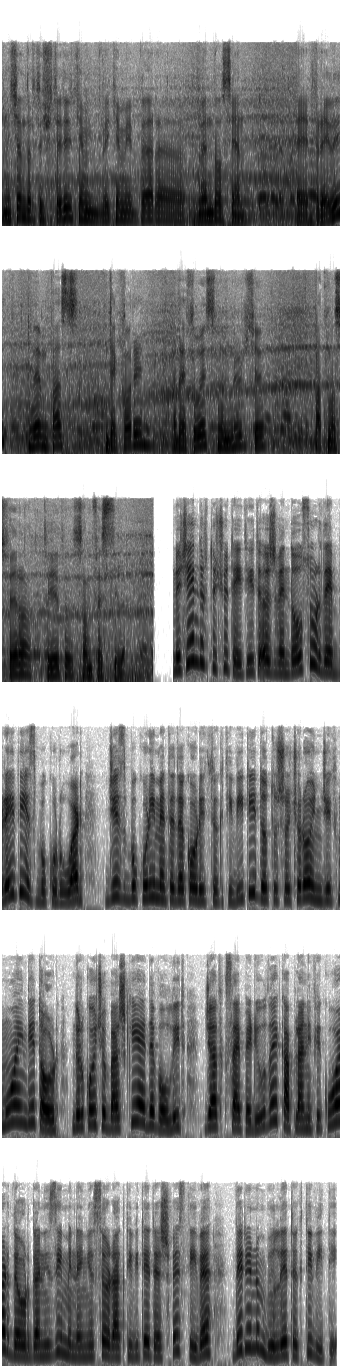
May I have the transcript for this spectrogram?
Në qendër të qytetit kemi bërë vendosjen e bredhit dhe më pas dekorin rrethues në mënyrë që atmosfera të jetë sa më festive. Në qendër të qytetit është vendosur dhe bredhi i zbukuruar. Gjithë zbukurimet e dekorit të këtij viti do të shoqërojnë gjithë muajin dhjetor, ndërkohë që Bashkia e Devollit gjatë kësaj periudhe ka planifikuar dhe organizimin e një sërë aktivitetesh festive deri në mbyllje të këtij viti.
